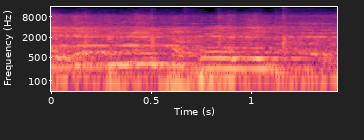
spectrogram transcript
É yetu ni mupeni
